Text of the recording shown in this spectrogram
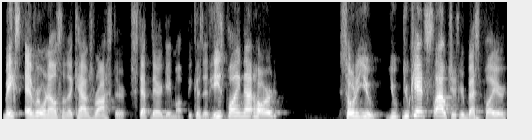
makes everyone else on the Cavs roster step their game up. Because if he's playing that hard, so do you. You you can't slouch if your best player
